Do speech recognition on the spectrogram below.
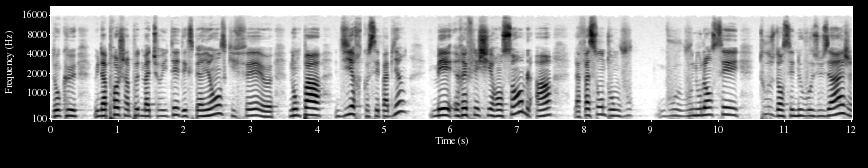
Donc une approche un peu de maturité et d'expérience qui fait non pas dire que c'est pas bien, mais réfléchir ensemble à la façon dont vous vous, nous lancez tous dans ces nouveaux usages,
